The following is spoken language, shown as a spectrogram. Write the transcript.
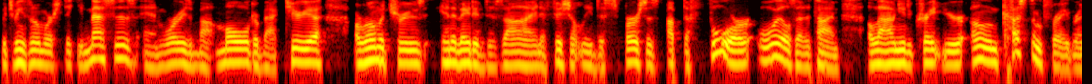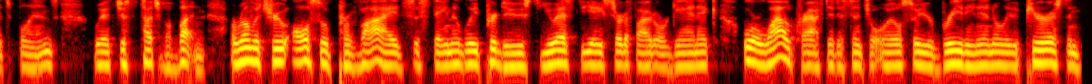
which means no more sticky messes and worries about mold or bacteria. AromaTru's innovative design efficiently disperses up to four oils at a time, allowing you to create your own custom fragrance blends with just a touch of a button. AromaTru also provides sustainably produced USDA certified organic or wildcrafted essential oils so you're breathing in only the purest and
